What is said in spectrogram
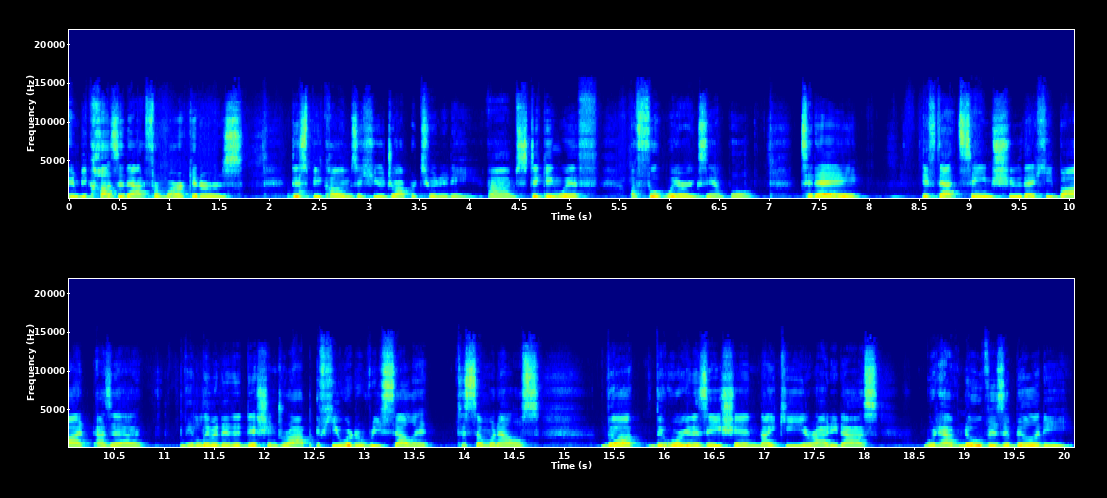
and because of that, for marketers, this becomes a huge opportunity. Um, sticking with a footwear example, today, if that same shoe that he bought as a limited edition drop, if he were to resell it to someone else, the the organization Nike or Adidas would have no visibility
